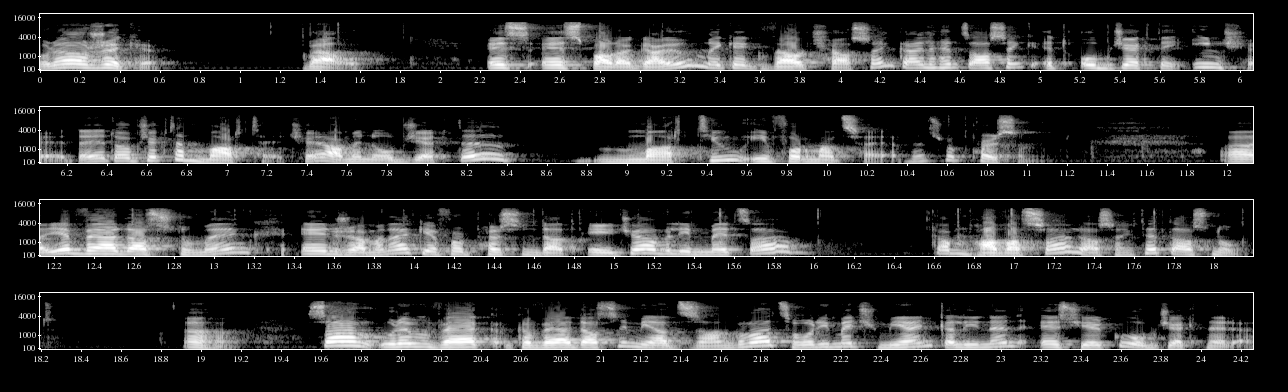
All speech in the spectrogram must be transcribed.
որը արժեք է val Այս այս պարագայում եկեք val չասենք, այլ հենց ասենք այդ օբյեկտը ինչ է, դա այդ օբյեկտը մարդ է, չէ՞, ամեն օբյեկտը մարդի ու ինֆորմացիա է, հենց որ person։ Եվ վերադասնում ենք այն ժամանակ, երբ որ person.age-ը ավելի մեծ է կամ հավասար, ասենք թե 18։ Ահա։ Սա ուրեմն կվերադասնի մի հատ զանգված, որի մեջ միայն կլինեն այս երկու օբյեկտները։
